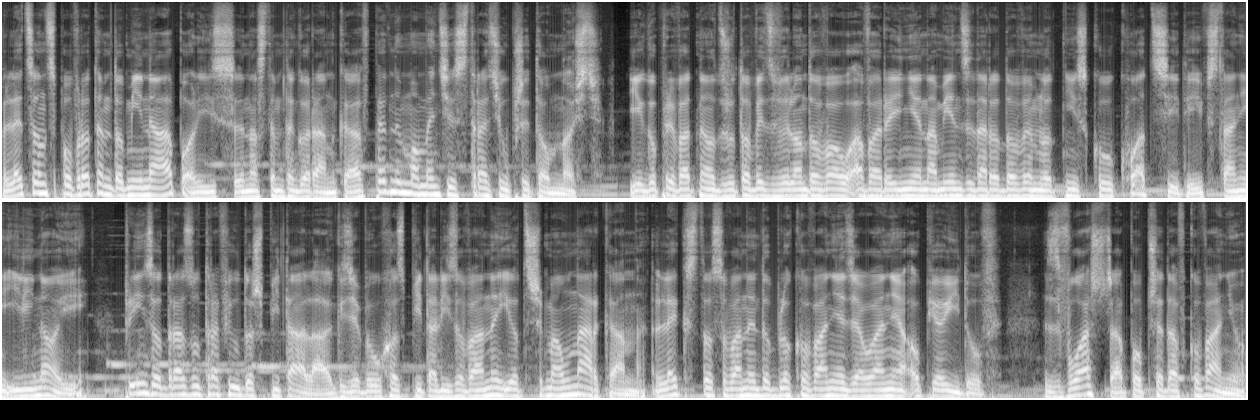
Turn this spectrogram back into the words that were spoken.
Lecąc z powrotem do Minneapolis następnego ranka, w pewnym momencie stracił przytomność. Jego prywatny odrzutowiec wylądował awaryjnie na międzynarodowym lotnisku Quad City w stanie Illinois. Prince od razu trafił do szpitala, gdzie był hospitalizowany i otrzymał Narcan, lek stosowany do blokowania działania opioidów, zwłaszcza po przedawkowaniu.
